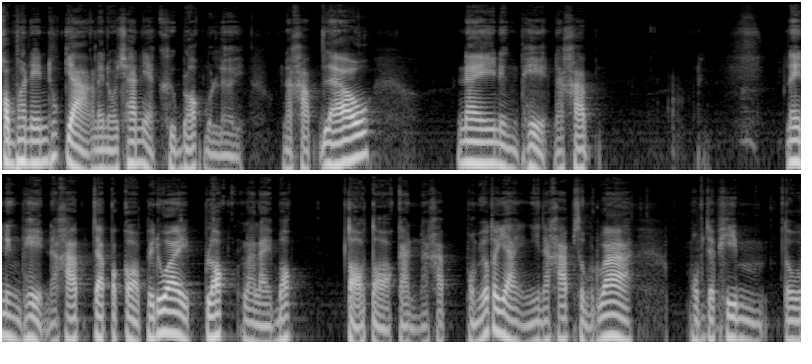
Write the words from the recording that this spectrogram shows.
คอมโพเนนต์ทุกอย่างใน Notion เนี่ย คือบล็อกหมดเลยนะครับ แล้วใน 1 เพจนะครับ ใน1เพจนะครับจะประกอบไปด้วยบล็อกหลาย ๆบล็อกต่อต่อกันนะครับ ผมยกตัวอย่างอย่างนี้นะครับ สมมติว่าผมจะพิมพ์ตัว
